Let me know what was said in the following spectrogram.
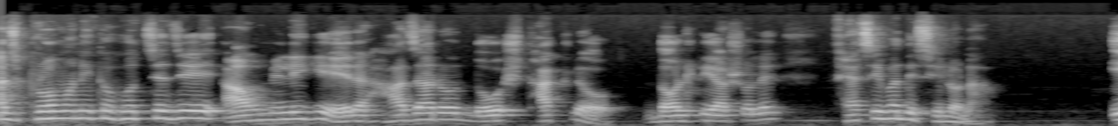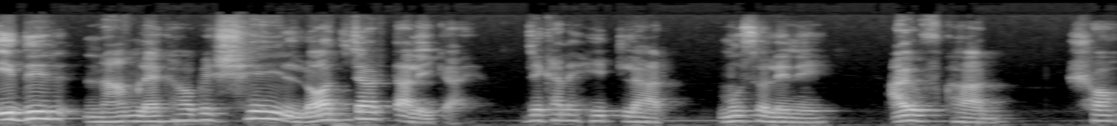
আজ প্রমাণিত হচ্ছে যে আওয়ামী লীগের হাজারো দোষ থাকলেও দলটি আসলে ফ্যাসিবাদী ছিল না। এদের নাম লেখা হবে সেই লজ্জার তালিকায়, যেখানে হিটলার, মুসলিনি, আয়ুব খান সহ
